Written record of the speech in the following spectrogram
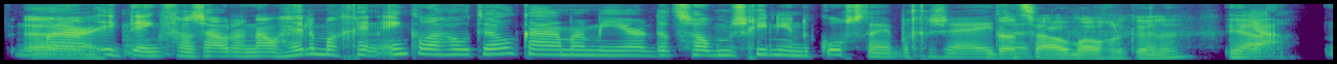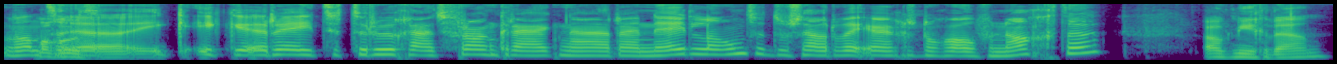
Maar Ehm. ik denk van, zou er nou helemaal geen enkele hotelkamer meer? Dat zou misschien in de kosten hebben gezeten. dat zou mogelijk kunnen. Ja, Ja, want eh, ik, ik reed terug uit Frankrijk naar eh, Nederland. Toen zouden we ergens nog overnachten. ook niet gedaan.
